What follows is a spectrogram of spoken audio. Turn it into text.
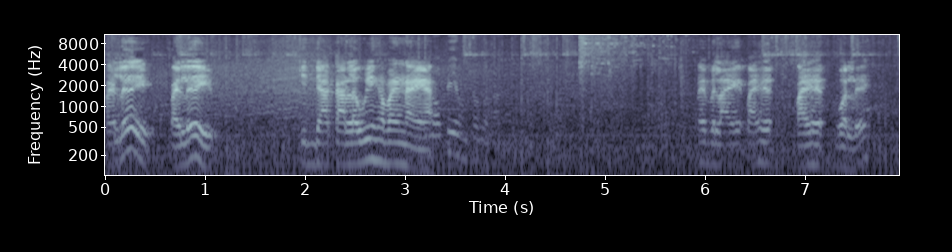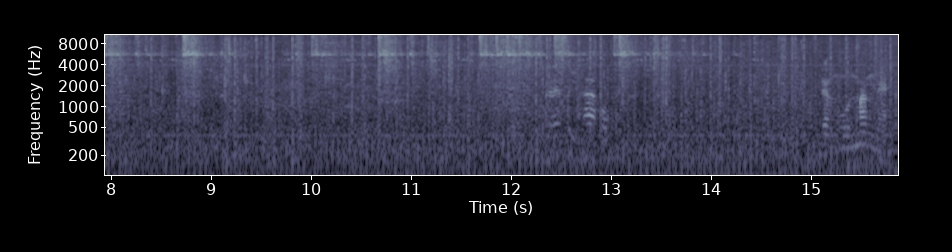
ไปเลย ไปเลย กินยากันแล้ววิ่งเข้าไปข้างในอะไม่เป็นไร ไปเถอะ ไปเถอะปวดเลยกังงูนมั่งไง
